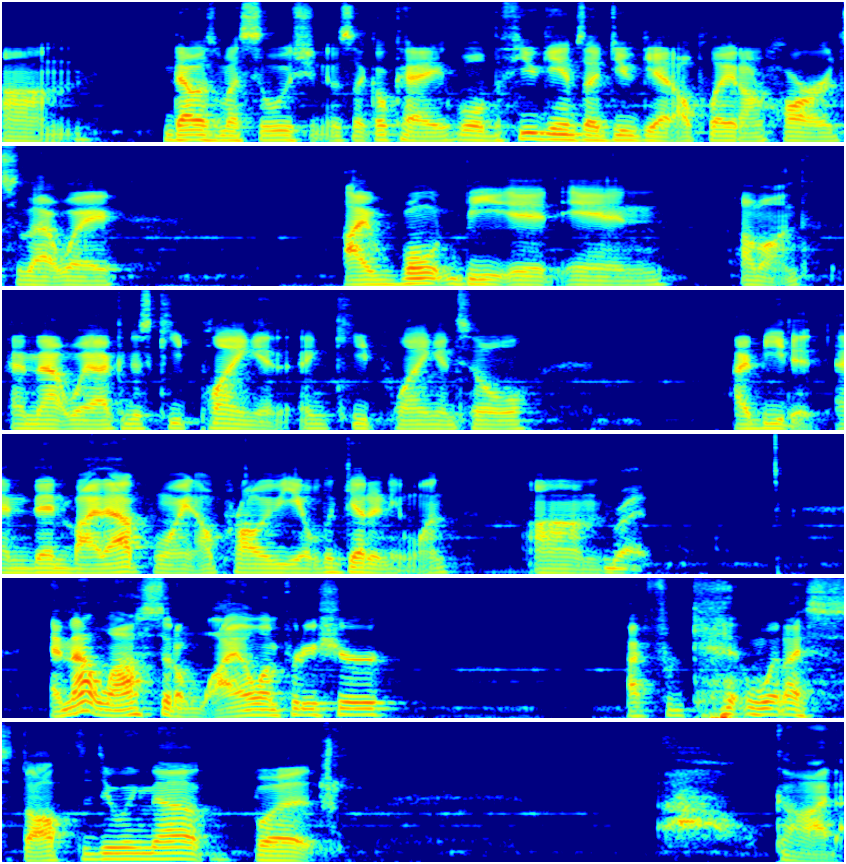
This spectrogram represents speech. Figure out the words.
Um, that was my solution. It was like, okay, well, the few games I do get, I'll play it on hard, so that way I won't beat it in a month, and that way I can just keep playing it and keep playing until I beat it, and then by that point I'll probably be able to get a new one. Um, Right. and that lasted a while. I'm pretty sure. I forget when I stopped doing that, but oh god,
